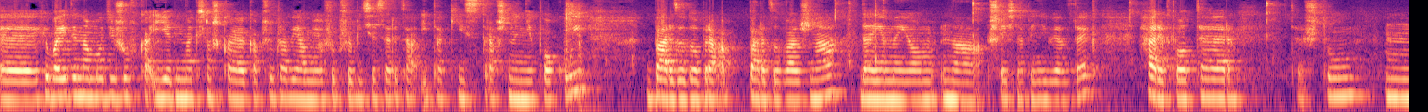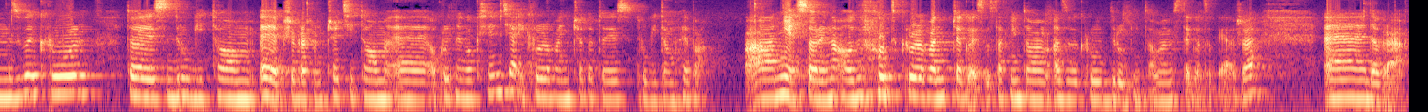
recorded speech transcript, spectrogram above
E, chyba jedyna młodzieżówka i jedyna książka, jaka przyprawiła mi już przebicie serca i taki straszny niepokój. Bardzo dobra, bardzo ważna. Dajemy ją na 6 na 5 gwiazdek. Harry Potter, też tu. Mm, Zły Król to jest drugi tom, e, przepraszam, trzeci tom e, Okrutnego Księcia i Królowa Niczego to jest drugi tom chyba. A nie, sorry, na odwrót. Królowa Niczego jest ostatnim tomem, a Zły Król drugim tomem, z tego co kojarzę. E, dobra,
